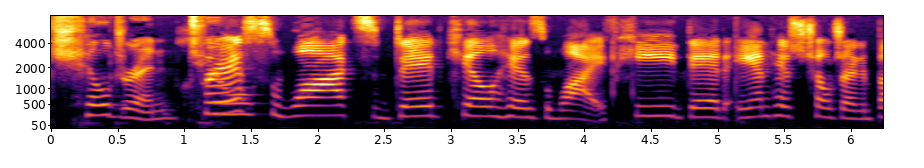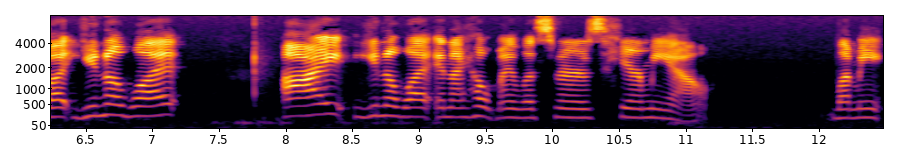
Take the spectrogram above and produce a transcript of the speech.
children. Two Chris Watts did kill his wife. He did, and his children. But you know what? I, you know what? And I hope my listeners hear me out. Let me,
